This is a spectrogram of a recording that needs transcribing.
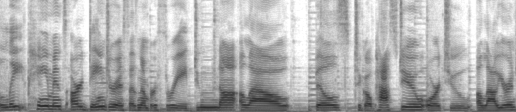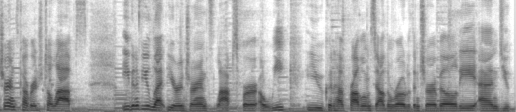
Late payments are dangerous as number three. Do not allow bills to go past due or to allow your insurance coverage to lapse. Even if you let your insurance lapse for a week, you could have problems down the road with insurability and you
